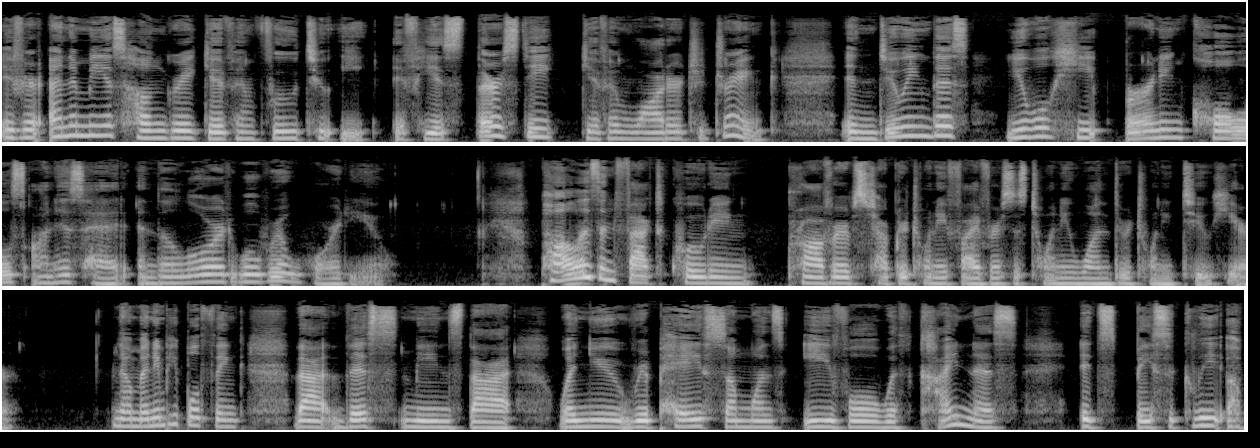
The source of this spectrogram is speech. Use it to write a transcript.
if your enemy is hungry, give him food to eat. If he is thirsty, give him water to drink. In doing this, you will heap burning coals on his head, and the Lord will reward you. Paul is in fact quoting Proverbs chapter 25, verses 21 through 22 here. Now, many people think that this means that when you repay someone's evil with kindness, it's basically a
